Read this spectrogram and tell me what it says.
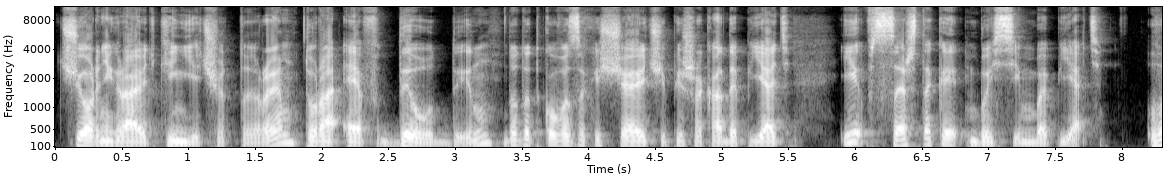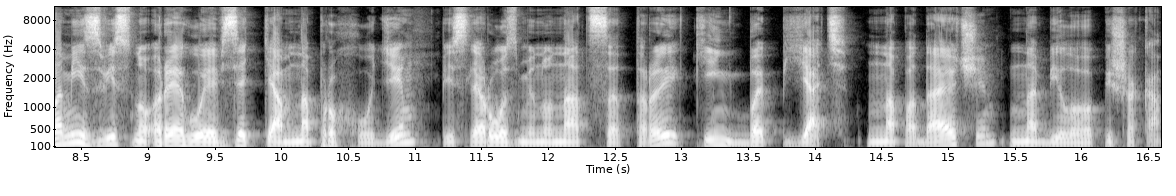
Чорні грають кінь Е4, тура Ф Д1, додатково захищаючи пішака Д5, і все ж таки Б7 Б5. Ламі, звісно, реагує взяттям на проході після розміну на С3 кінь Б5, нападаючи на білого пішака.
